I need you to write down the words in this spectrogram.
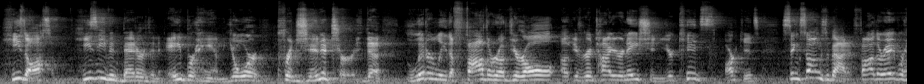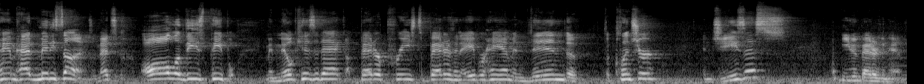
he's awesome. He's even better than Abraham, your progenitor, the literally the father of your all of your entire nation. Your kids, our kids, sing songs about it. Father Abraham had many sons, and that's all of these people. I mean, Melchizedek, a better priest, better than Abraham, and then the, the clincher, and Jesus, even better than him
